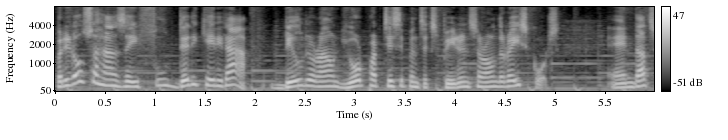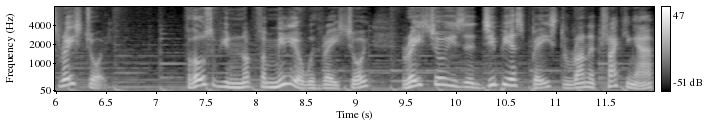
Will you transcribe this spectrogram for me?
But it also has a full dedicated app built around your participants' experience around the race course, and that's RaceJoy. For those of you not familiar with RaceJoy, RaceJoy is a GPS based runner tracking app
